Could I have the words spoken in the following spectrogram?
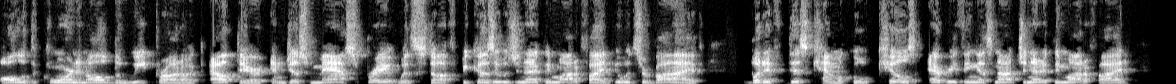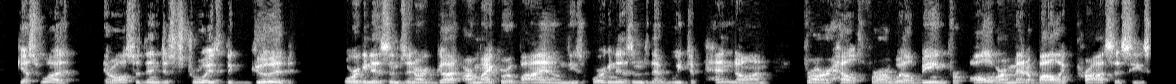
all of the corn and all of the wheat product out there and just mass spray it with stuff because it was genetically modified, it would survive. But if this chemical kills everything that's not genetically modified, guess what? It also then destroys the good organisms in our gut, our microbiome, these organisms that we depend on for our health, for our well being, for all of our metabolic processes.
